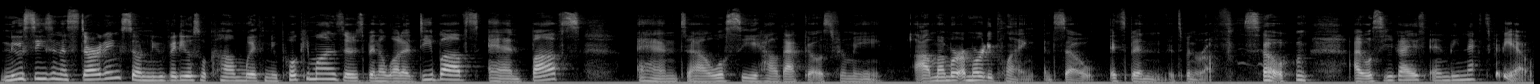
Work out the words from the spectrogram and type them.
New season is starting, so new videos will come with new Pokemons. There's been a lot of debuffs and buffs and uh, we'll see how that goes for me. Uh, remember, I'm already playing, and so it's been it's been rough. So I will see you guys in the next video.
